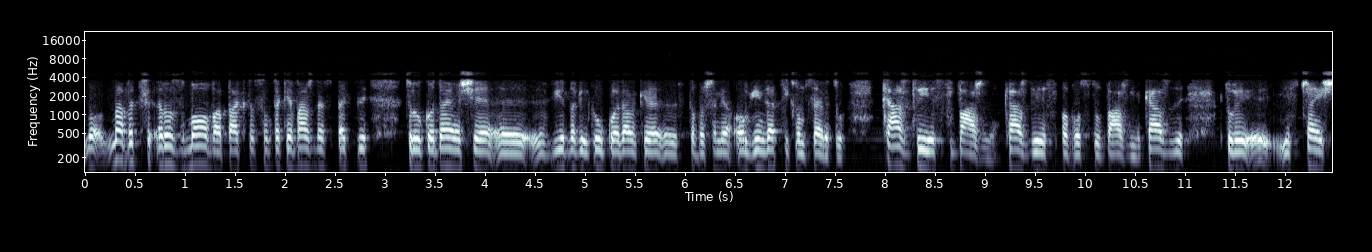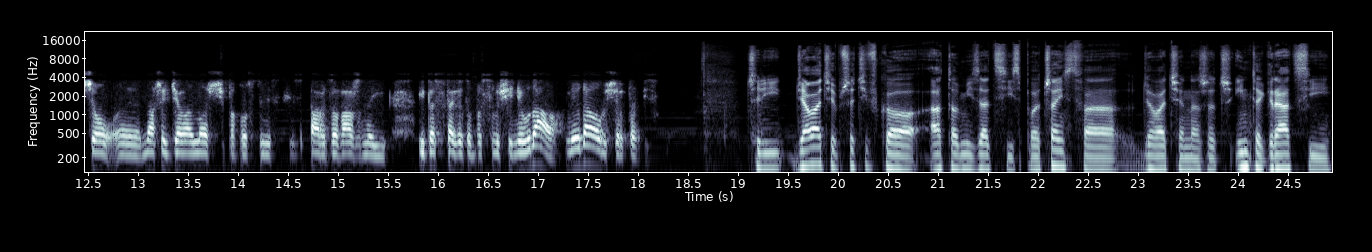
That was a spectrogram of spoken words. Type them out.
no, nawet rozmowa, tak, to są takie ważne aspekty, które układają się w jedną wielką układankę Stowarzyszenia Organizacji Koncertu. Każdy jest ważny, każdy jest po prostu ważny, każdy, który jest częścią naszej działalności po prostu jest, jest bardzo ważny i, i bez tego to po prostu by się nie udało. Nie udałoby się rotopisku. Czyli działacie przeciwko atomizacji społeczeństwa, działacie na rzecz integracji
